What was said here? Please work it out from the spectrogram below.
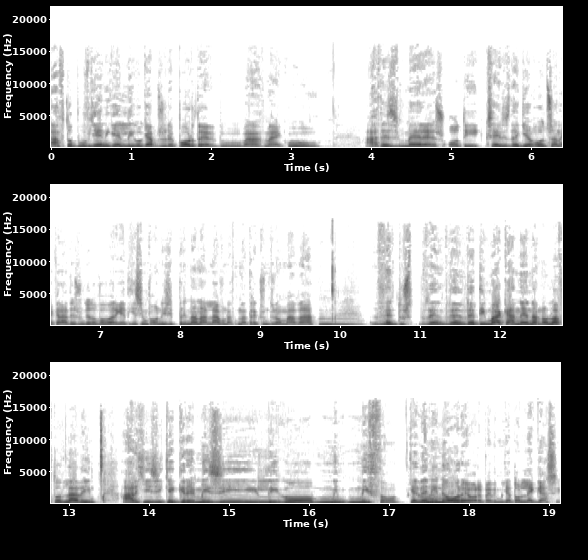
αυτό που βγαίνει και λίγο και από τους ρεπόρτερ του Παναθηναϊκού αυτές τις μέρες ότι ξέρεις δεν και εγώ του να κρατήσουν και τον Βόβαρα γιατί είχε συμφωνήσει πριν να αναλάβουν αυτοί να τρέξουν την ομάδα. Δεν, τους, δεν, δεν, δεν τιμά κανέναν. Όλο αυτό δηλαδή αρχίζει και γκρεμίζει λίγο μύθο και δεν είναι ωραίο ρε παιδί μου για το legacy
